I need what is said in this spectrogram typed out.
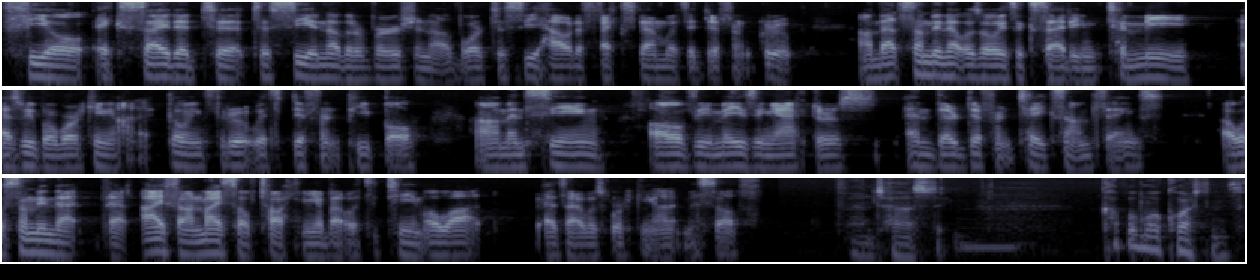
feel excited to to see another version of or to see how it affects them with a different group. Um, that's something that was always exciting to me as we were working on it, going through it with different people um, and seeing all of the amazing actors and their different takes on things uh, was something that that I found myself talking about with the team a lot as I was working on it myself. Fantastic. A couple more questions.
